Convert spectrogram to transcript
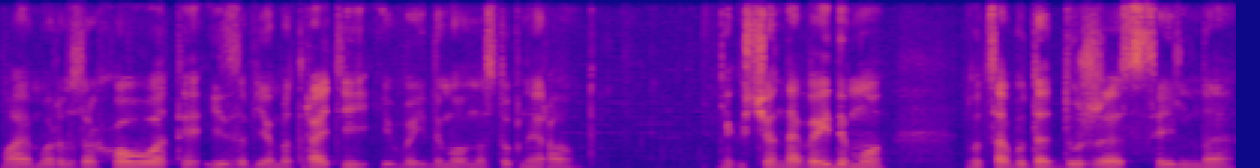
маємо розраховувати і заб'ємо третій і вийдемо в наступний раунд. Якщо не вийдемо, ну це буде дуже сильне,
